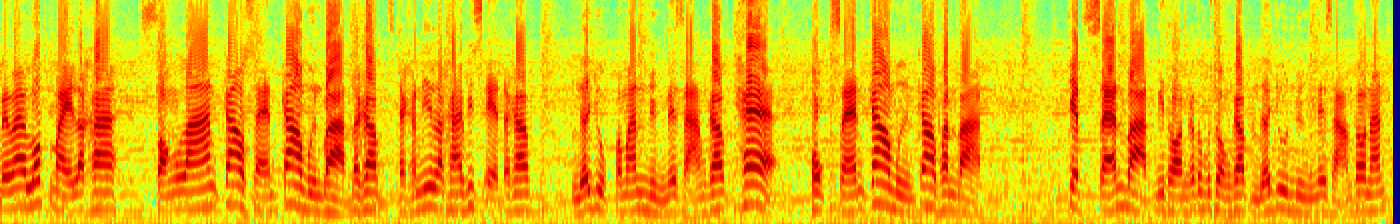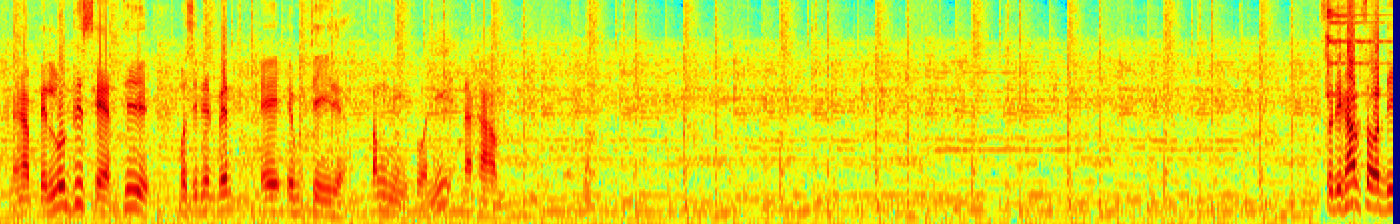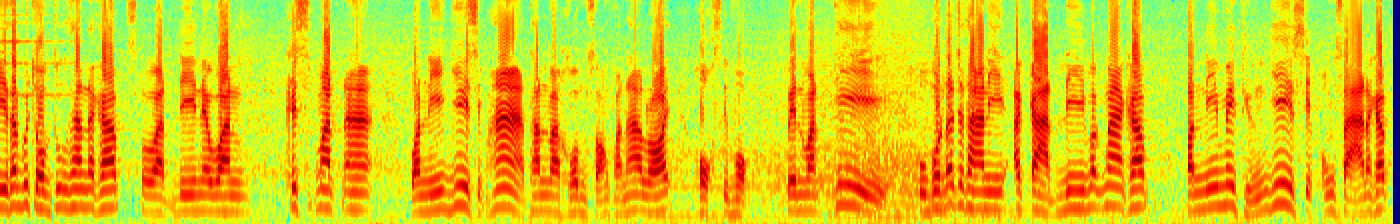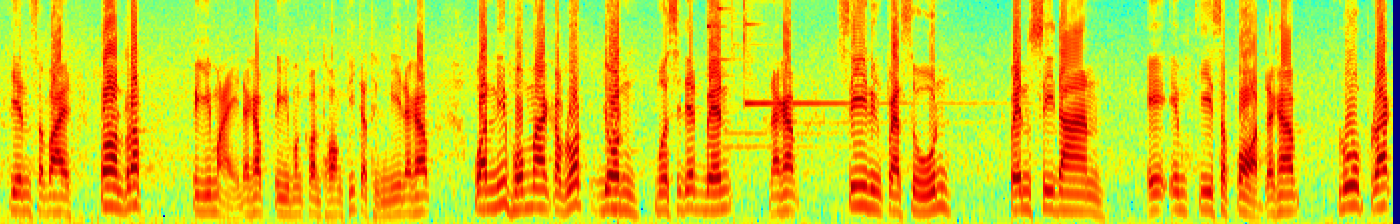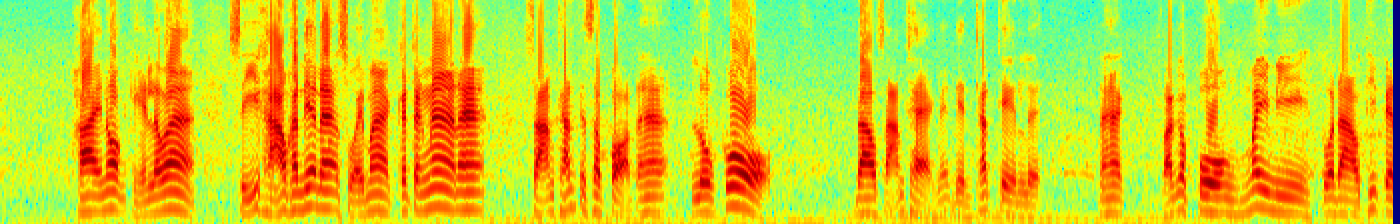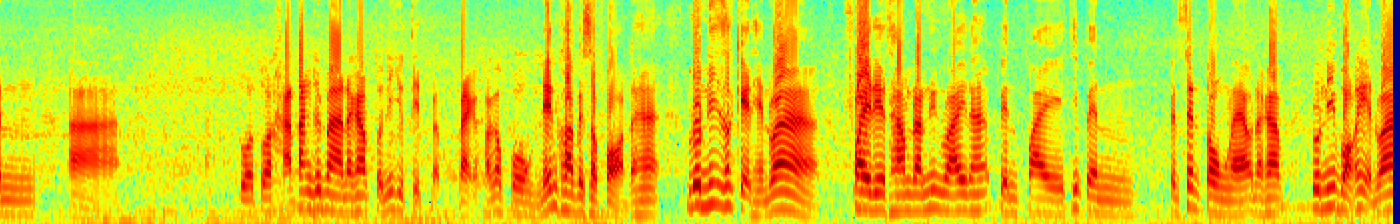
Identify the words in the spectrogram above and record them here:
เลยว่ารถใหม่ราคา 2 ล้าน9แสน9หมื่นบาทนะครับ แต่คันนี้ราคาพิเศษนะครับ เหลืออยู่ประมาณ 1 ใน 3 ครับ แค่ 6 9 9 0 0 0 บาท7แสนบาทมีทอนครับท่านผู้ชมครับ เหลืออยู่ 1 ใน 3 เท่านั้นนะครับ เป็นรุ่นพิเศษที่ Mercedes-Benz AMG เนี่ยต้องมีตัวนี้นะครับ สวัสดีครับ สวัสดีท่านผู้ชมทุกท่านนะครับ สวัสดีในวันคริสต์มาสนะฮะ วันนี้ 25 ธันวาคม 2566 เป็นวันที่อุบลราชธานีอากาศดีมากๆครับ วันนี้ไม่ถึง 20 องศานะครับ เย็นสบายต้อนรับปีใหม่นะครับ ปีมังกรทองที่จะถึงนี้นะครับ วันนี้ผมมากับรถยนต์ Mercedes-Benz นะครับ C180 เป็นซีดาน AMG Sport นะครับ รูปลักษณ์ ภายนอกเห็นแล้วว่า สีขาวคันนี้นะสวยมากกระจังหน้านะฮะสามชั้นเป็นสปอร์ตนะฮะโลโก้ดาวสามแฉกเนี่ยเด่นชัดเจนเลยนะฮะฝากระโปรงไม่มีตัวดาวที่เป็นตัวตัวขาตั้งขึ้นมานะครับ ตัวนี้อยู่ติดแบบแปะกับฝากระโปรง เน้นความเป็นสปอร์ตนะฮะรุ่นนี้สังเกตเห็นว่าไฟ daytime running light นะฮะเป็นไฟที่เป็นเป็นเส้นตรงแล้วนะครับ รุ่นนี้บอกให้เห็นว่า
